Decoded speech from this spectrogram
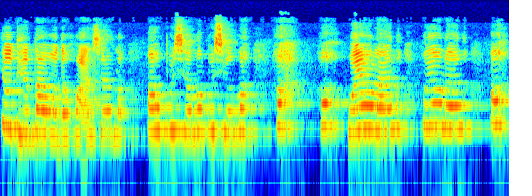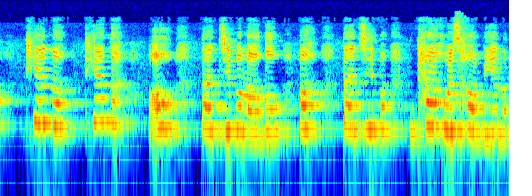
又顶到我的花心了！啊，不行了，不行了！啊啊，我要来了，我要来了！啊，天哪，天哪！哦，大鸡巴老公，啊，大鸡巴，你太会操逼了，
